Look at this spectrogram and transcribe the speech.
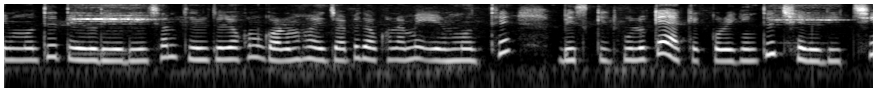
এর মধ্যে তেল দিয়ে দিয়েছিলাম। তেলটা যখন গরম হয়ে যাবে তখন আমি এর মধ্যে বিস্কিটগুলোকে এক এক করে কিন্তু ছেড়ে দিচ্ছি।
